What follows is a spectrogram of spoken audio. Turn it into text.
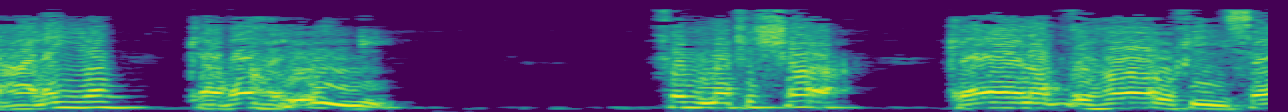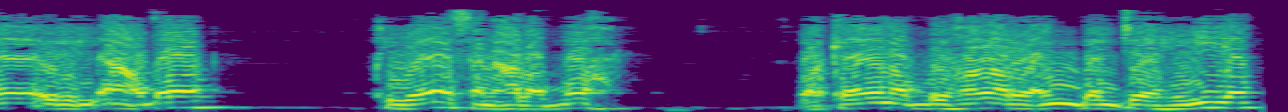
علي كظهر أمي. ثم في الشرع كان الظهار في سائر الأعضاء قياسا على الظهر وكان الظهار عند الجاهلية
